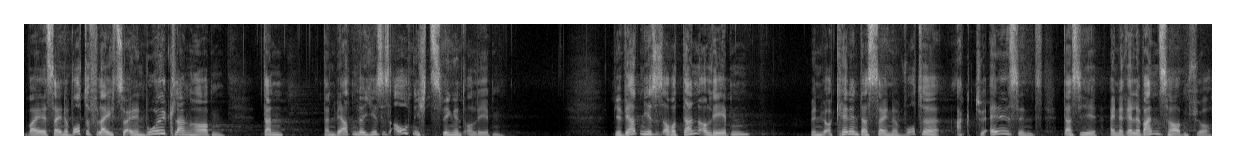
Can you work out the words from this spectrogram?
weil seine Worte vielleicht so einen Wohlklang haben, dann, dann werden wir Jesus auch nicht zwingend erleben. Wir werden Jesus aber dann erleben, wenn wir erkennen, dass seine Worte aktuell sind, dass sie eine Relevanz haben für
